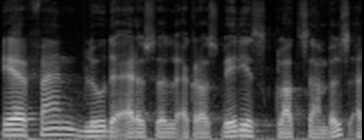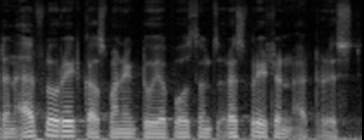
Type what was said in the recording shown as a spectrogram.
A fan blew the aerosol across various cloth samples at an airflow rate corresponding to a person's respiration at rest.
